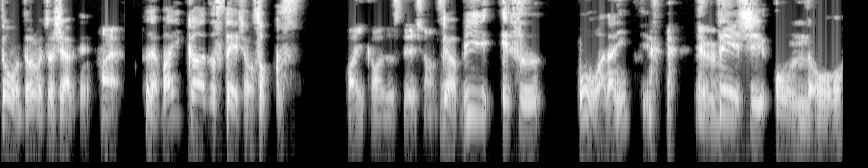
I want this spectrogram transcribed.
と思って俺もちょっと調べてん。はい。それじゃあバイカーズステーションソックス。バイカーズステーション。じゃあ BSO は何？っていう。ステーシオンの O?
